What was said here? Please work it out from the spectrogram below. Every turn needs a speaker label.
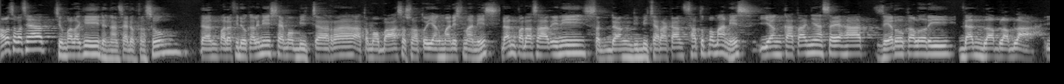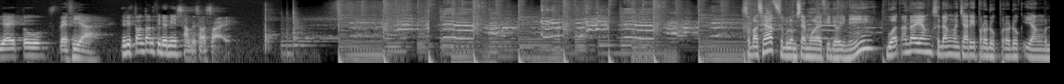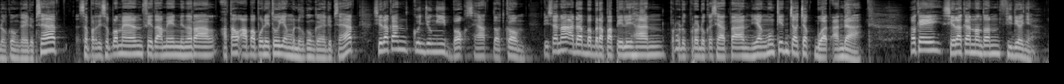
Speaker 1: Halo Sobat Sehat, jumpa lagi dengan saya Dr. Sung. Dan pada video kali ini saya mau bicara atau mau bahas sesuatu yang manis-manis. Dan pada saat ini sedang dibicarakan satu pemanis yang katanya sehat, zero kalori, dan bla bla bla, yaitu stevia. Jadi tonton video ini sampai selesai. Sobat Sehat, sebelum saya mulai video ini, buat Anda yang sedang mencari produk-produk yang mendukung gaya hidup sehat, seperti suplemen, vitamin, mineral, atau apa pun itu yang mendukung gaya hidup sehat, silakan kunjungi boxsehat.com. Di sana ada beberapa pilihan produk-produk kesehatan yang mungkin cocok buat Anda. Oke, silakan nonton videonya.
